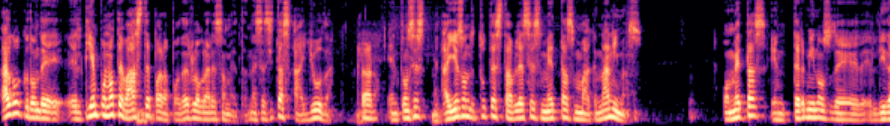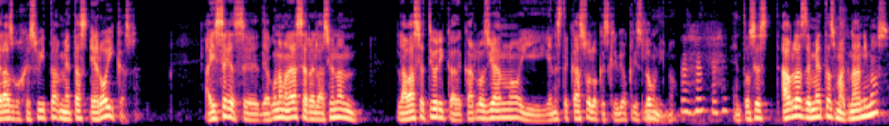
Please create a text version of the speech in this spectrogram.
algo donde el tiempo no te baste para poder lograr esa meta, necesitas ayuda. Claro. Entonces, ahí es donde tú te estableces metas magnánimas o metas en términos de liderazgo jesuita, metas heroicas. Ahí se, de alguna manera se relacionan la base teórica de Carlos Llano y en este caso lo que escribió Chris Lowney. ¿no? Entonces, hablas de metas magnánimas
